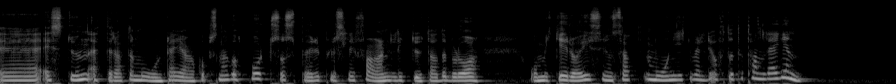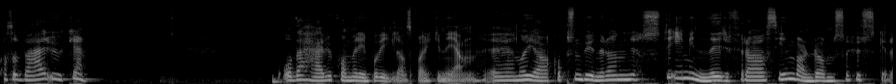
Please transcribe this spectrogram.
en stund etter at moren til Jacobsen har gått bort, så spør plutselig faren litt ut av det blå om ikke Roy syns at moren gikk veldig ofte til tannlegen. Altså hver uke. Og det er her vi kommer inn på Vigelandsparken igjen. Eh, når Jacobsen begynner å nøste i minner fra sin barndom, så husker,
